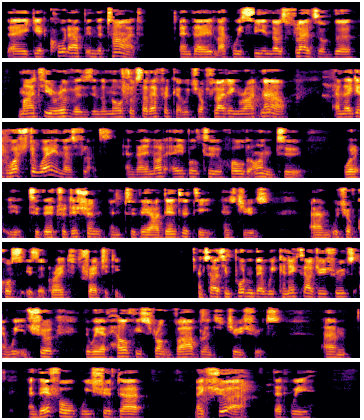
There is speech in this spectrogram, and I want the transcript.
they get caught up in the tide and they, like we see in those floods of the mighty rivers in the north of South Africa, which are flooding right now, and they get washed away in those floods and they're not able to hold on to to their tradition and to their identity as Jews, um, which of course is a great tragedy. And so it's important that we connect our Jewish roots and we ensure that we have healthy, strong, vibrant Jewish roots. Um, and therefore we should uh, make sure that we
